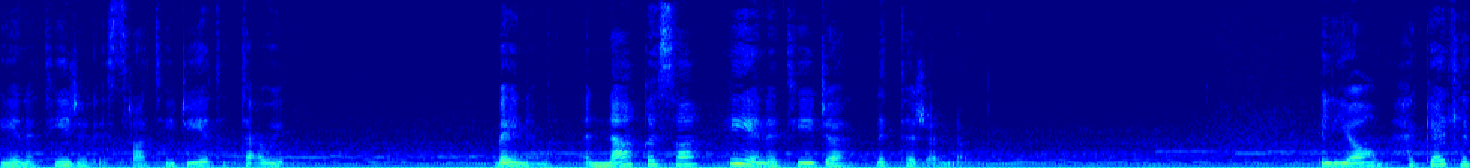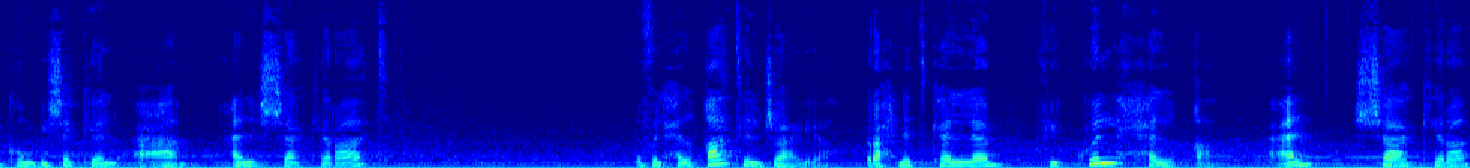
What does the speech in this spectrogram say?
هي نتيجة لاستراتيجية التعويض بينما الناقصة هي نتيجة للتجنب. اليوم حكيت لكم بشكل عام عن الشاكرات وفي الحلقات الجاية راح نتكلم في كل حلقة عن شاكرة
